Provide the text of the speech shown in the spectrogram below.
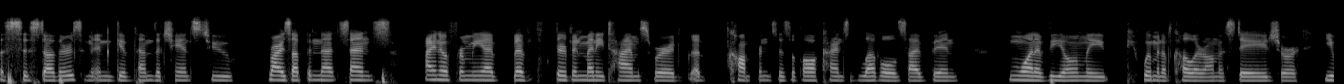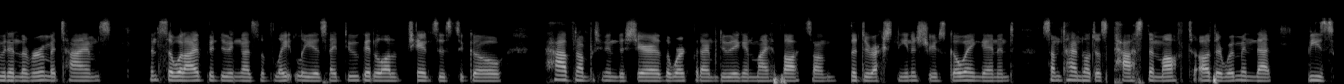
assist others and, and give them the chance to rise up in that sense. I know for me, I've, I've there have been many times where at, at conferences of all kinds of levels, I've been one of the only women of color on a stage or even in the room at times. And so what I've been doing as of lately is I do get a lot of chances to go have an opportunity to share the work that I'm doing and my thoughts on the direction the industry is going in. And sometimes I'll just pass them off to other women that these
